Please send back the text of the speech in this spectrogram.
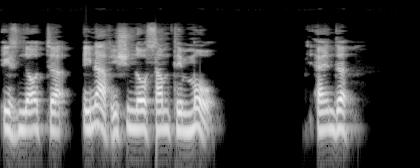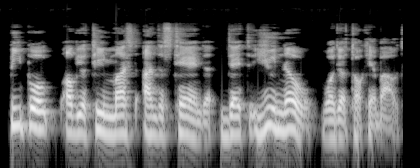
is not uh, enough. You should know something more. And uh, people of your team must understand that you know what you're talking about.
